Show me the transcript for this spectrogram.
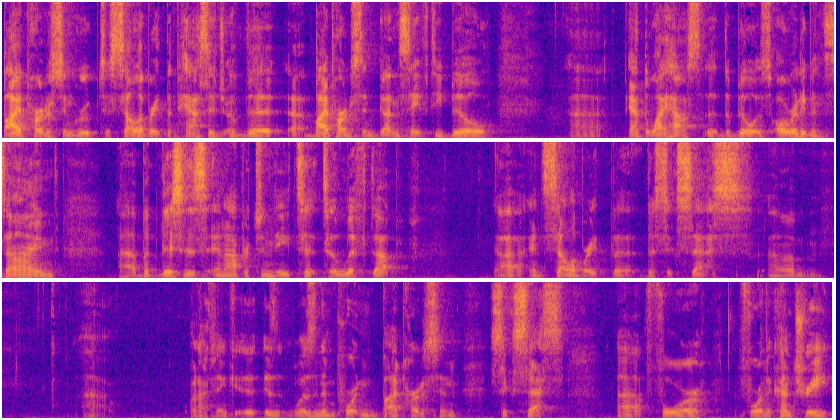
bipartisan group to celebrate the passage of the uh, bipartisan gun safety bill. Uh, at the White House. The, the bill has already been signed, uh, but this is an opportunity to, to lift up uh, and celebrate the, the success. Um, uh, what I think is, was an important bipartisan success uh, for for the country.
